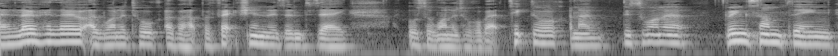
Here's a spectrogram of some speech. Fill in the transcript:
Hello, hello. I want to talk about perfectionism today. I also want to talk about TikTok, and I just want to bring something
